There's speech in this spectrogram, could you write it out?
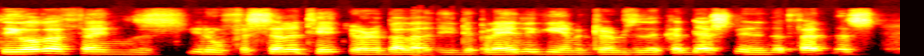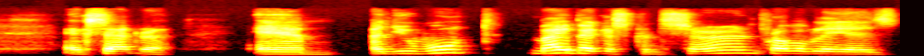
the other things, you know, facilitate your ability to play the game in terms of the conditioning and the fitness, etc. Um, and you won't. My biggest concern probably is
